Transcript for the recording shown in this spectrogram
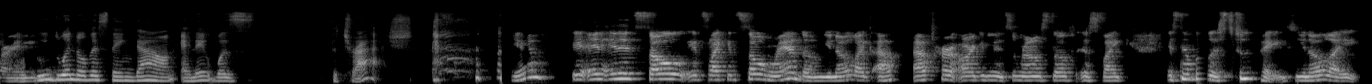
right. and we dwindle this thing down and it was the trash yeah and, and it's so it's like it's so random you know like I've, I've heard arguments around stuff it's like as simple as toothpaste you know like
